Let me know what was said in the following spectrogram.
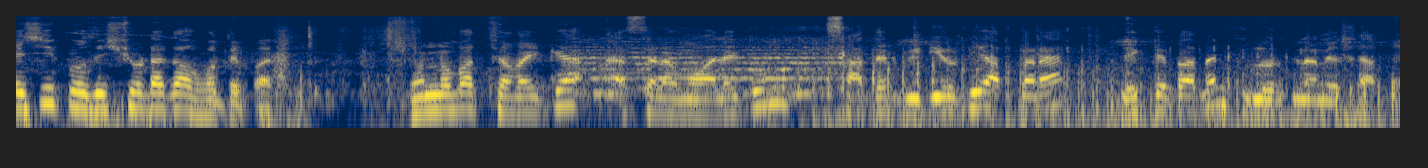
বেশি পঁচিশশো টাকাও হতে পারে। ধন্যবাদ সবাইকে, আসসালামু আলাইকুম। সাদের ভিডিওটি আপনারা দেখতে পাবেন ফ্লোর প্ল্যানের সাথে।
